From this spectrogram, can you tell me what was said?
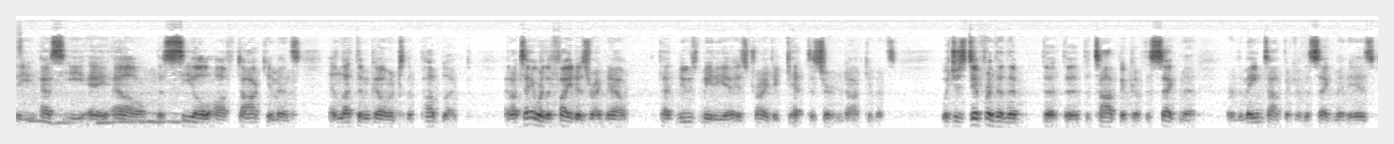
the SEAL, the seal off documents, and let them go into the public. And I'll tell you where the fight is right now. That news media is trying to get to certain documents, which is different than the, the, the, the topic of the segment, or the main topic of the segment is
